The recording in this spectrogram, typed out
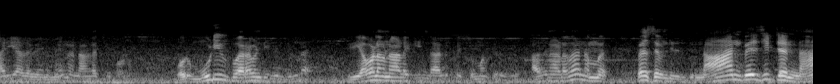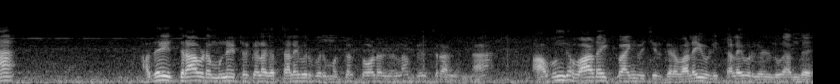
மரியாதை வேணுமே நான் நகர்த்தி போனேன். ஒரு முடிவுக்கு வர வேண்டியது இருக்குல்ல? இது எவ்வளோ நாளைக்கு இந்த அழுப்பை சுமக்கிறது அதனால தான் நம்ம பேச வேண்டியது இருக்குது நான் பேசிட்டேன்னா அதே திராவிட முன்னேற்ற கழக தலைவர் பெருமக்கள் தோழர்கள்லாம் பேசுகிறாங்கன்னா அவங்க வாடகைக்கு வாங்கி வச்சிருக்கிற வலையொலி தலைவர்கள் அந்த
